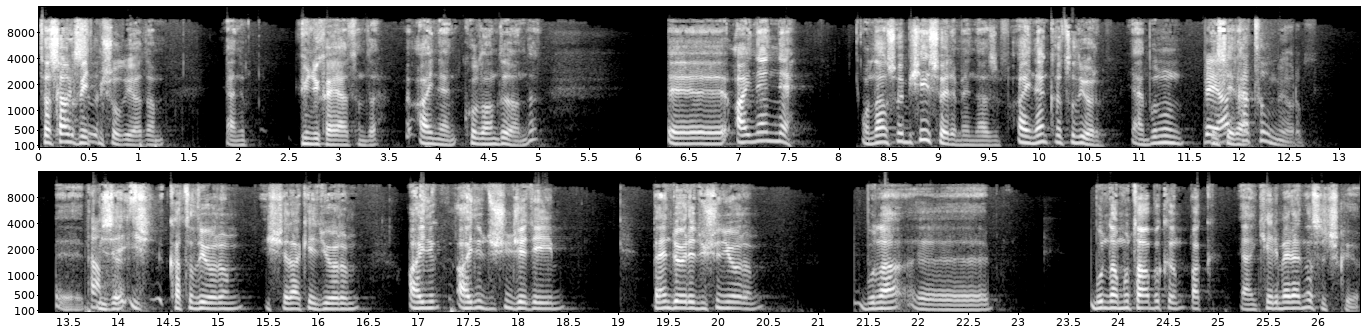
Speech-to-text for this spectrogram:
tasarruf Karşılığı. etmiş oluyor adam. Yani günlük hayatında. Aynen kullandığı anda. Ee, aynen ne? Ondan sonra bir şey söylemen lazım. Aynen katılıyorum. Yani bunun veya mesela katılmıyorum. e, tam bize tersi. iş, katılıyorum, iştirak ediyorum. Aynı aynı düşüncedeyim. Ben de öyle düşünüyorum. Buna e, bunda mutabıkım. Bak yani kelimeler nasıl çıkıyor?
